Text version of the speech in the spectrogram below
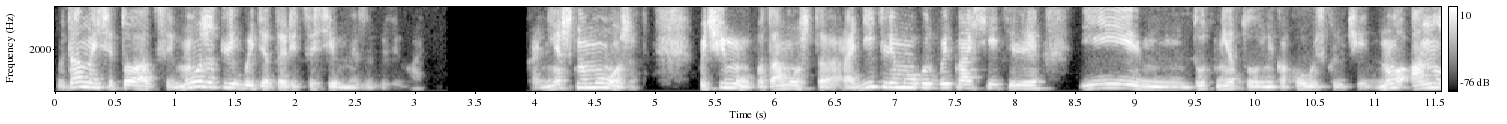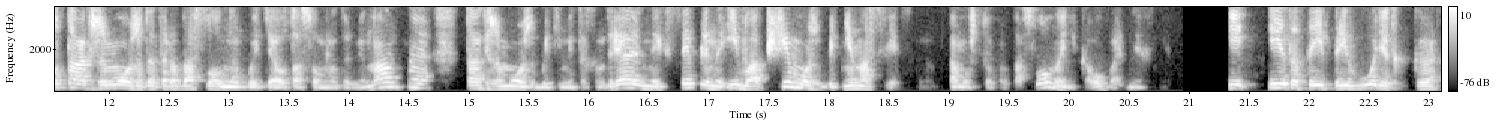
В данной ситуации может ли быть это рецессивное заболевание? Конечно, может. Почему? Потому что родители могут быть носители, и тут нет никакого исключения. Но оно также может, это родословно быть аутосомно-доминантное, также может быть и митохондриальное, эксцепленное, и вообще может быть ненаследственное, потому что в родословной никого больных нет. И это-то и приводит к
